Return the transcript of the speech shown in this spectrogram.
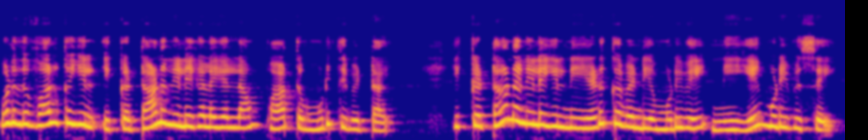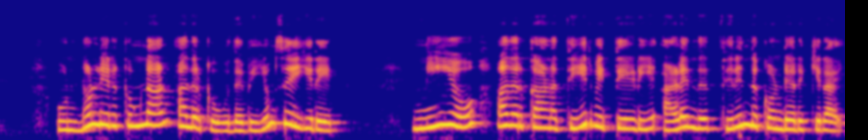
உனது வாழ்க்கையில் இக்கட்டான நிலைகளையெல்லாம் பார்த்து முடித்து விட்டாய். இக்கட்டான நிலையில் நீ எடுக்க வேண்டிய முடிவை நீயே முடிவு செய். உன்னுள் இருக்கும் நான் அதற்கு உதவியும் செய்கிறேன். நீயோ அதற்கான தீர்வை தேடி அலைந்து திரிந்து கொண்டிருக்கிறாய்.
